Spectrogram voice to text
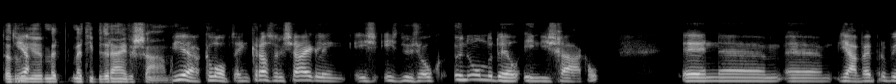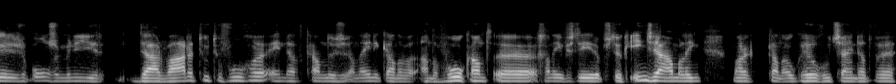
dat doe ja. je met, met die bedrijven samen. Ja, klopt. En Kras Recycling is, is dus ook een onderdeel in die schakel. En uh, ja, wij proberen dus op onze manier daar waarde toe te voegen. En dat kan dus aan de ene kant aan de voorkant uh, gaan investeren op stuk inzameling. Maar het kan ook heel goed zijn dat we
